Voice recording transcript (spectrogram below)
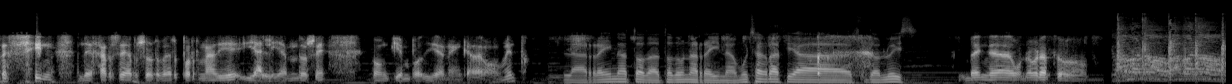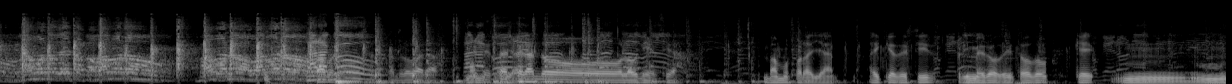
sin dejarse absorber por nadie y aliándose con quien podían en cada momento. La reina toda, toda una reina. Muchas gracias, don Luis. Venga, un abrazo. Vámonos, vámonos, vámonos de vámonos, vámonos, vámonos. Vámonos, Alejandro Vara. Está esperando la audiencia. Vamos para allá. Hay que decir, primero de todo, que mm,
